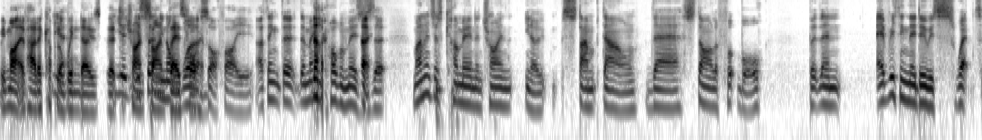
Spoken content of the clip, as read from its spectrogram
We might have had a couple Yeah. of windows to, to You're- try and sign players for him. worse off, are you? I think that the main No, problem is no. is that managers come in and try and you know stamp down their style of football, but then everything they do is swept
